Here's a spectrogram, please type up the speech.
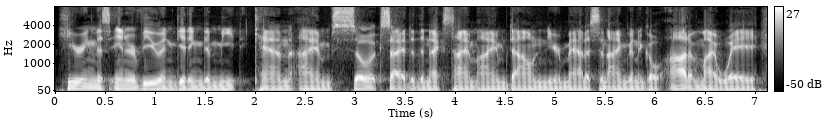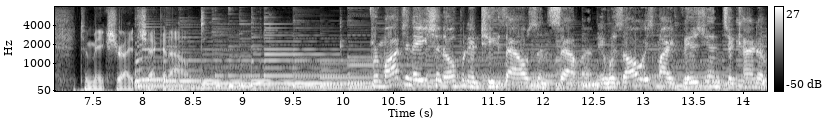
hearing this interview and getting to meet Ken, I am so excited. The next time I'm down near Madison, I'm going to go out of my way to make sure I check it out. Fromagination opened in 2007. It was always my vision to kind of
